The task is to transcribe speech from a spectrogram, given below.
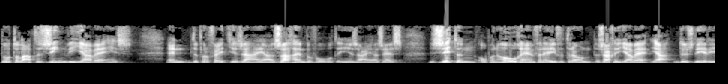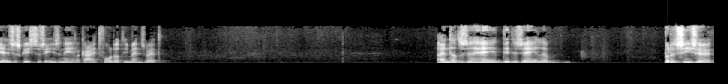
Door te laten zien wie Yahweh is. En de profeet Jezaja zag hem bijvoorbeeld in Jezaja 6 zitten op een hoge en verheven troon. Daar zag hij Yahweh. Ja, dus de Heer Jezus Christus in zijn heerlijkheid, voordat hij mens werd. En dat is heel, dit is een hele precieze.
